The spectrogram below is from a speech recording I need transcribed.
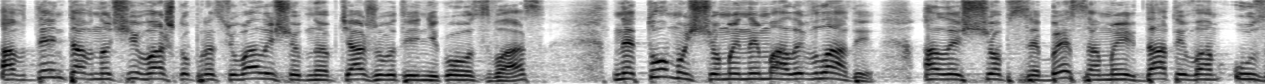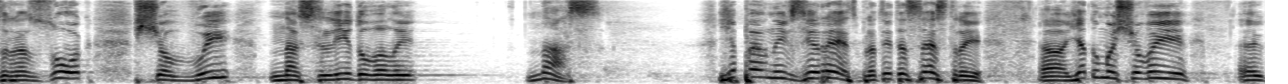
а вдень та вночі важко працювали, щоб не обтяжувати нікого з вас, не тому, що ми не мали влади, але щоб себе самих дати вам у зразок, щоб ви наслідували нас. Є певний взірець, брати та сестри. Е, Я думаю, що ви, е,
